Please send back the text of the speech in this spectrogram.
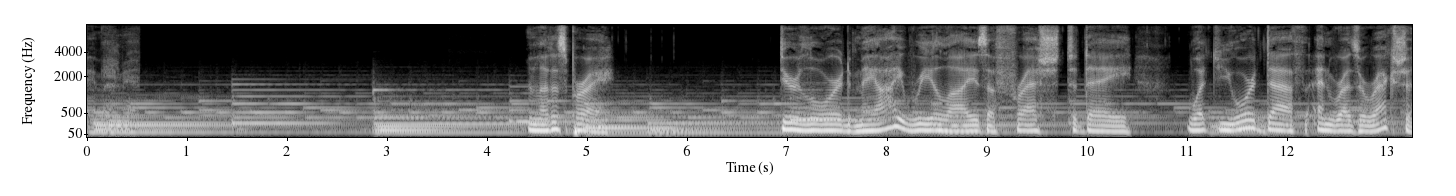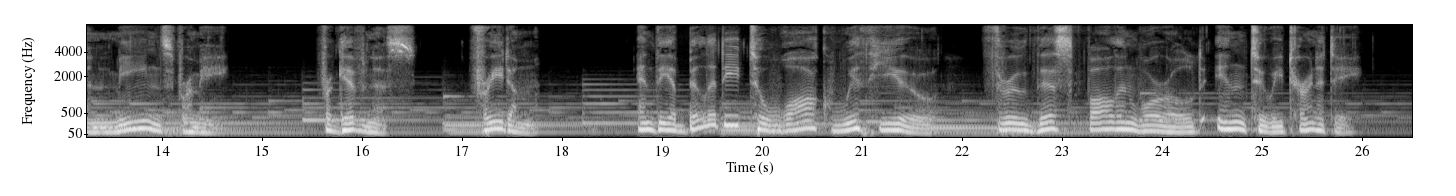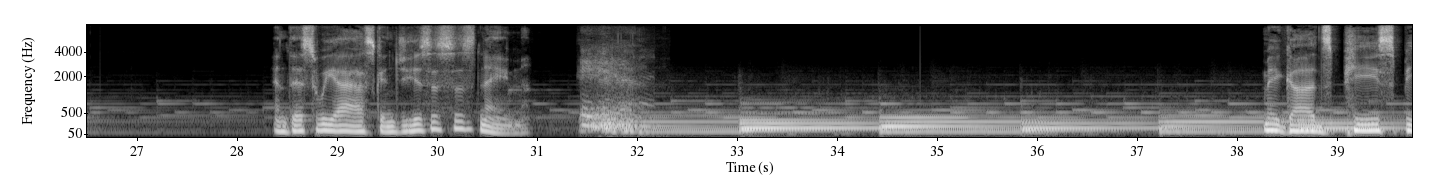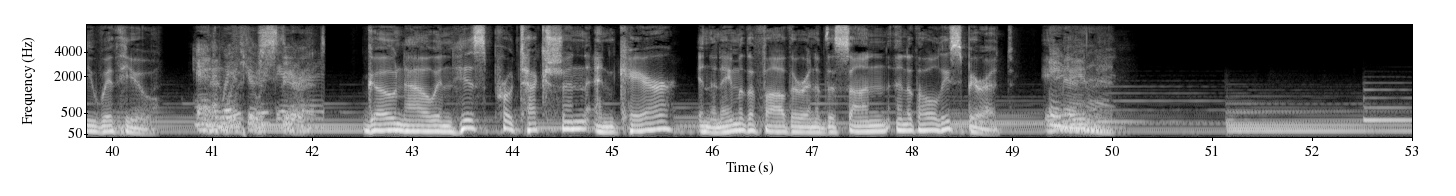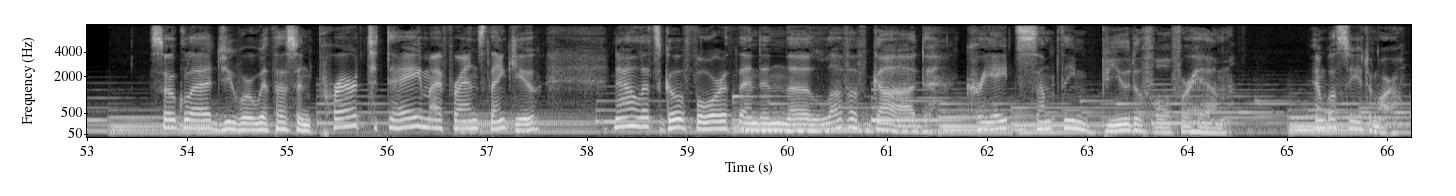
Amen. And let us pray. Dear Lord, may I realize afresh today what your death and resurrection means for me forgiveness, freedom, and the ability to walk with you through this fallen world into eternity. And this we ask in Jesus' name. Amen. May God's peace be with you. And with your spirit. Go now in his protection and care in the name of the Father and of the Son and of the Holy Spirit. Amen. So glad you were with us in prayer today, my friends. Thank you. Now let's go forth and, in the love of God, create something beautiful for Him. And we'll see you tomorrow.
